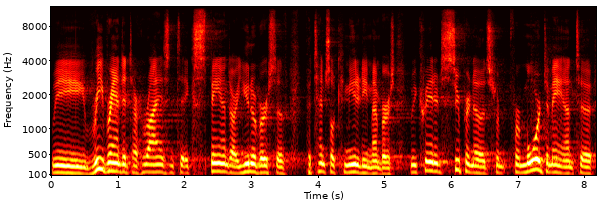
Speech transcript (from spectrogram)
We rebranded to Horizen to expand our universe of potential community members. We created supernodes for, for more demand to,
